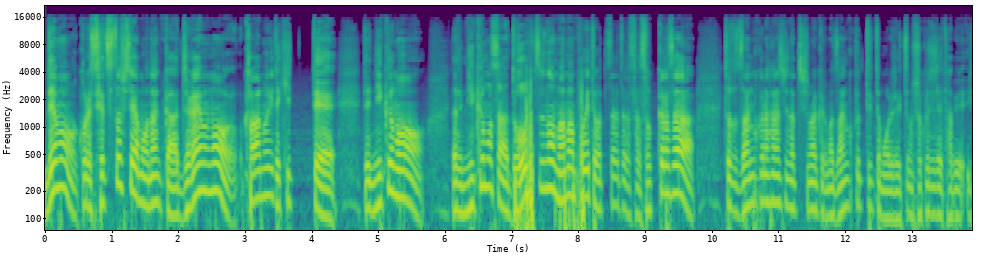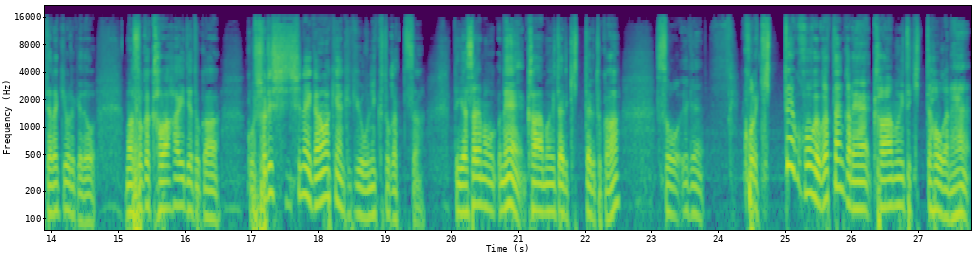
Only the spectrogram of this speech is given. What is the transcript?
でも、これ説としてはもうなんか、じゃがいもも皮むいて切って、で、肉も、だって肉もさ、動物のままポイって渡されたらさ、そっからさ、ちょっと残酷な話になってしまうけど、まあ残酷って言っても俺らいつも食事で食べ、いただきおるけど、まあそこか皮剥いでとか、こう処理しない願わけやん、結局お肉とかってさ。で、野菜もね、皮剥いたり切ったりとか。そう、やけん、これ切った方がよかったんかね、皮剥いて切った方がね。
